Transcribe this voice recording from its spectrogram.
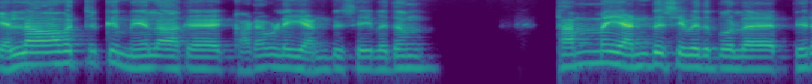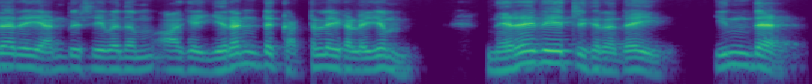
எல்லாவற்றுக்கும் மேலாக கடவுளை அன்பு செய்வதும் தம்மை அன்பு செய்வது போல பிறரை அன்பு செய்வதும் ஆகிய இரண்டு கட்டளைகளையும் நிறைவேற்றுகிறதை இந்த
